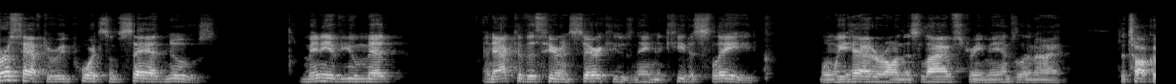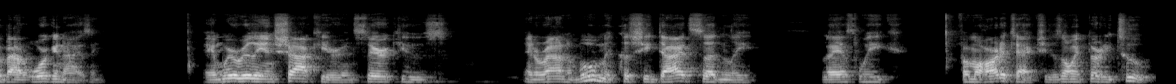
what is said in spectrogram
first have to report some sad news. Many of you met an activist here in Syracuse named Nikita Slade when we had her on this live stream, Angela and I, to talk about organizing. And we're really in shock here in Syracuse and around the movement because she died suddenly last week from a heart attack. She was only 32.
